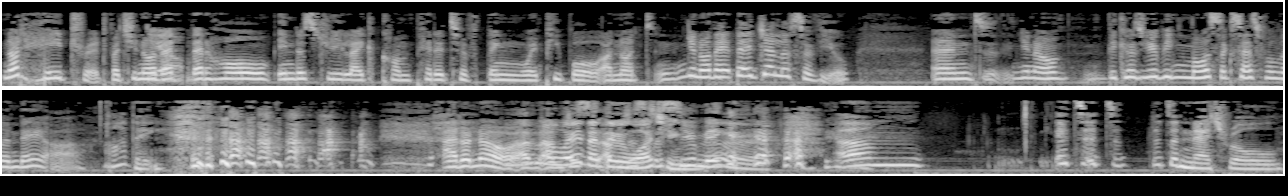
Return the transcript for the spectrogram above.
Not hatred, but you know Yeah. that that whole industry like competitive thing where people are not, you know, they they're jealous of you, and you know because you're being more successful than they are. Are they? I don't know. I'm, the I'm way just, that they I'm just watching. Assuming. um, it's it's it's a natural,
